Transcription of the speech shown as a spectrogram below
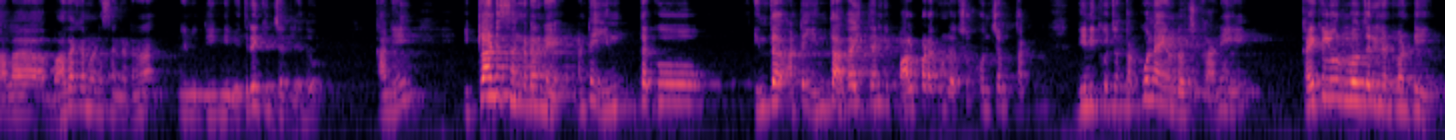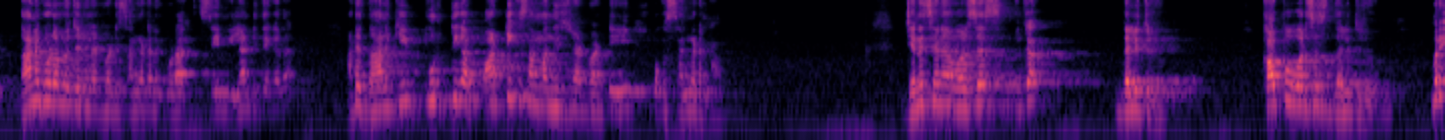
చాలా బాధాకరమైన సంఘటన. నేను దీన్ని వ్యతిరేకించట్లేదు. కానీ ఇట్లాంటి సంఘటనే అంటే ఇంతకు ఇంత అంటే ఇంత అఘాయిత్యానికి పాల్పడకుండొచ్చు. కొంచెం తక్ దీనికి కొంచెం తక్కువనే అయి ఉండొచ్చు కానీ కైకలూరులో జరిగినటువంటి దానగూడలో జరిగినటువంటి సంఘటన కూడా సేమ్ ఇలాంటిదే కదా? అంటే దానికి పూర్తిగా పార్టీకి సంబంధించినటువంటి ఒక సంఘటన. జనసేన వర్సెస్ ఇంకా దళితులు. కాపు వర్సెస్ దళితులు. మరి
